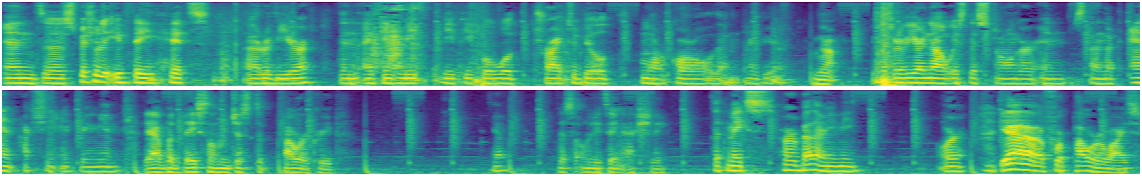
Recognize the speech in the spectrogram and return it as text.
And uh, especially if they hit uh, Riviere, then I think maybe people would try to build more coral than Riviere. Yeah. Because Riviere now is the stronger in standard and actually in premium. Yeah, but based on just the power creep. Yeah. That's the only thing actually. That makes her better, you mean? Or Yeah, for power wise.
